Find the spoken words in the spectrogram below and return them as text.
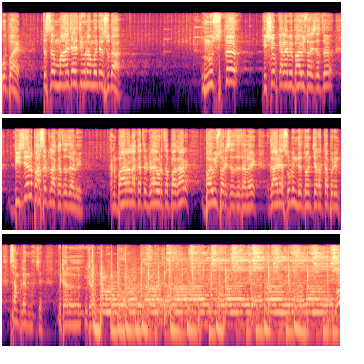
उपाय. तसं माझ्या जीवनामध्ये सुद्धा नुसतं हिशोब केला मी बावीस वर्षाचं. डिझेल पासष्ट लाखाचं झाले आणि बारा लाखाचा ड्रायव्हरचा पगार बावीस वर्षाचा झालाय. गाड्या सोडून देतो दोन चार आतापर्यंत संपल्यात माझ्या विठाल विठाल हो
